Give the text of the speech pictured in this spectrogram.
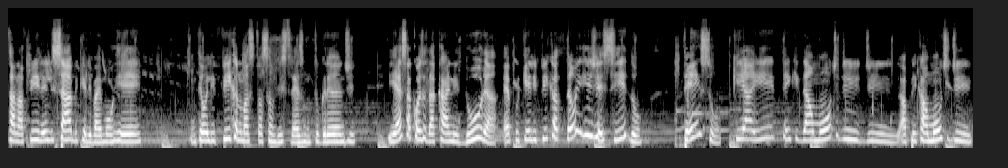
tá na fila, ele sabe que ele vai morrer. Então ele fica numa situação de estresse muito grande. E essa coisa da carne dura é porque ele fica tão enrijecido tenso que aí tem que dar um monte de, de aplicar um monte de,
